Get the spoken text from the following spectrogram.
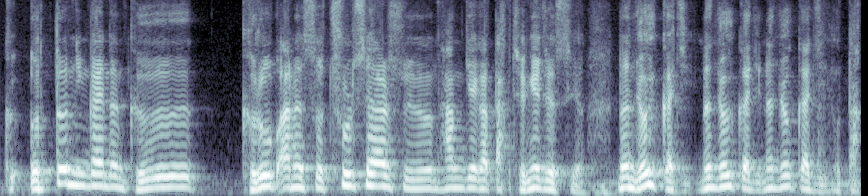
그 어떤 인간이든 그 그룹 안에서 출세할 수 있는 한계가 딱 정해져 있어요. 넌 여기까지, 넌 여기까지, 넌 여기까지. 딱.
